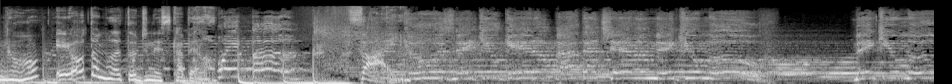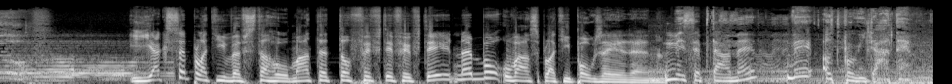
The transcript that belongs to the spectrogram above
No, i o tomhle to dneska bylo. Fajn. Jak se platí ve vztahu? Máte to 50-50 nebo u vás platí pouze jeden? My se ptáme, vy odpovídáte.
